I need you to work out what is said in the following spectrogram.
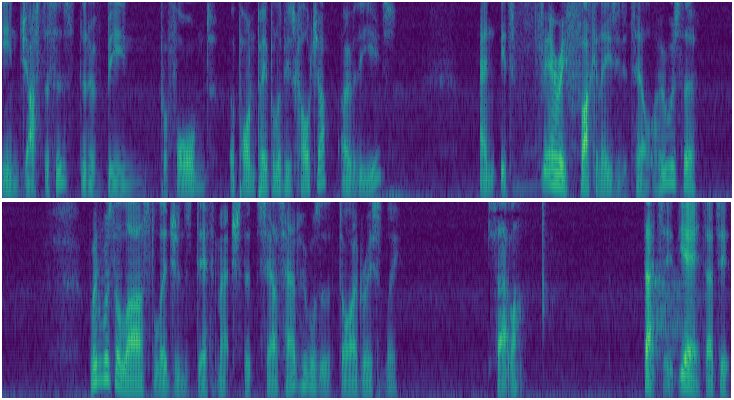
injustices that have been performed upon people of his culture over the years. And it's very fucking easy to tell. Who was the when was the last Legends death match that South had? Who was it that died recently? Sattler. That's it. Yeah, that's it.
